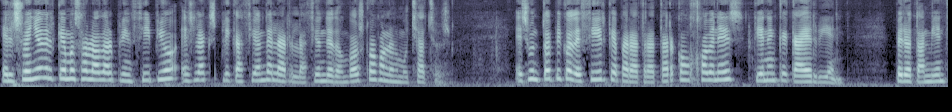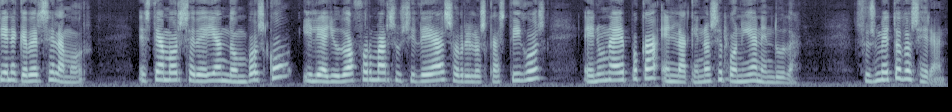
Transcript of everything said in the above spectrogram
El sueño del que hemos hablado al principio es la explicación de la relación de don Bosco con los muchachos. Es un tópico decir que para tratar con jóvenes tienen que caer bien, pero también tiene que verse el amor. Este amor se veía en don Bosco y le ayudó a formar sus ideas sobre los castigos en una época en la que no se ponían en duda. Sus métodos eran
